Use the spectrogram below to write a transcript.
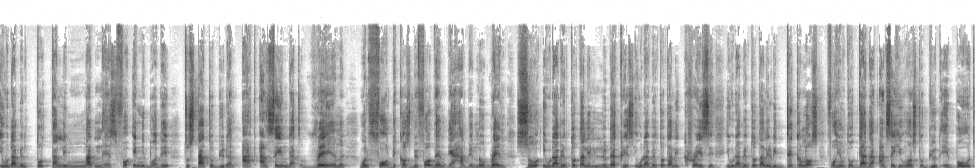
it would have been totally madness for anybody to start to build an ark and saying that rain will fall because before then there had been no rain. So it would have been totally ludicrous. It would have been totally crazy. It would have been totally ridiculous for him to gather and say he wants to build a boat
